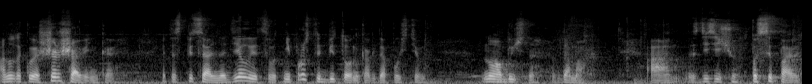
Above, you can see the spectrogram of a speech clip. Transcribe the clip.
оно такое шершавенькое. Это специально делается, вот не просто бетон, как, допустим, ну, обычно в домах, а здесь еще посыпают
